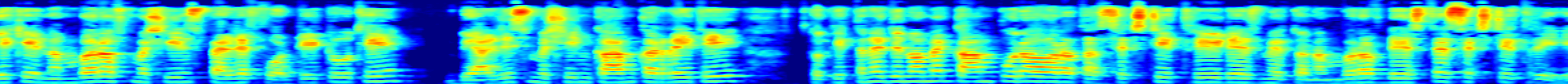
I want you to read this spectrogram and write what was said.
देखिए नंबर ऑफ़ मशीन पहले 42 थी 42 मशीन काम कर रही थी। तो कितने दिनों में काम पूरा हो रहा था? 63 डेज़ में। तो नंबर ऑफ़ डेज़ थे 63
